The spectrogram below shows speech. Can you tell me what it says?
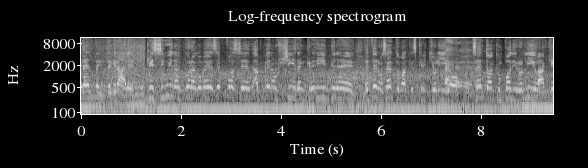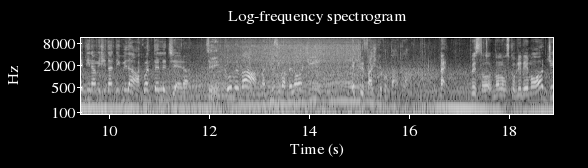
Delta integrale che si guida ancora come se fosse appena uscita, incredibile. È vero, sento qualche scricchiolio, Eh. sento anche un po' di rollio, ma che dinamicità di guida, quanto è leggera. Sì. Come va? Ma più si va veloci e più è facile portarla. Beh, questo non lo scopriremo oggi,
